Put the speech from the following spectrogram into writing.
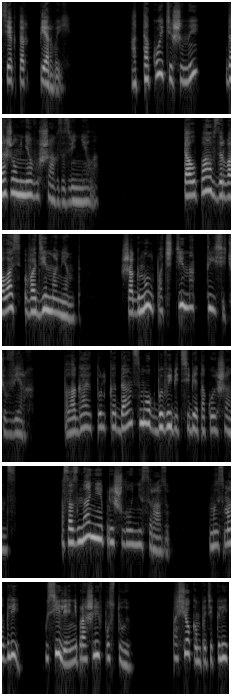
сектор 1. От такой тишины даже у меня в ушах зазвенело. Толпа взорвалась в один момент. Шагнул почти на тысячу вверх. Полагаю, только Дан смог бы выбить себе такой шанс. Осознание пришло не сразу. Мы смогли. Усилия не прошли впустую. По щекам потекли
